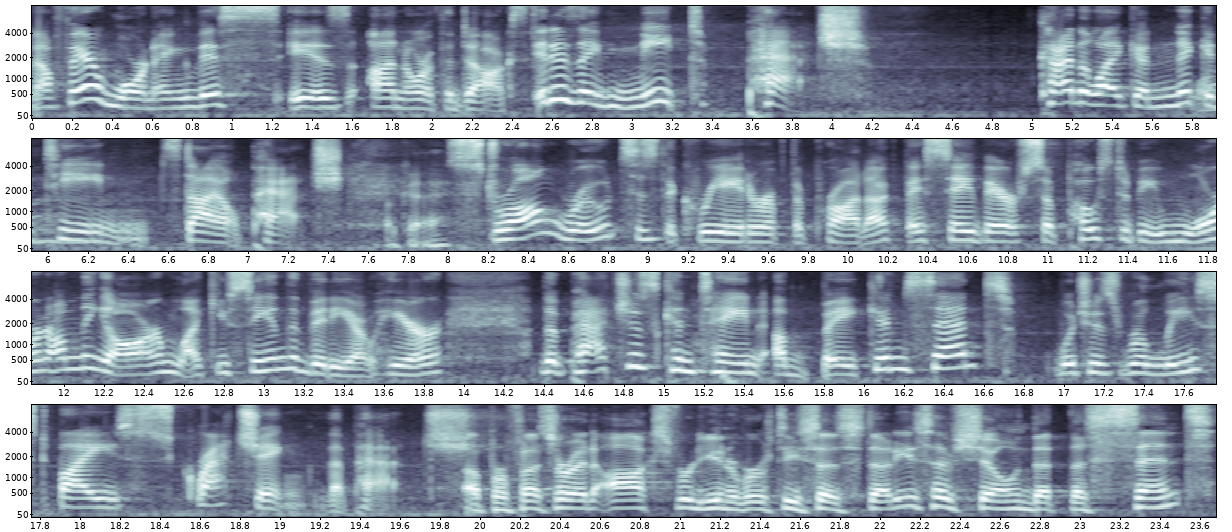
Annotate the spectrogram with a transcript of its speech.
Now, fair warning, this is unorthodox. It is a meat patch, kind of like a nicotine style patch. Okay. Strong Roots is the creator of the product. They say they're supposed to be worn on the arm, like you see in the video here. The patches contain a bacon scent, which is released by scratching the patch. A professor at Oxford University says studies have shown that the scent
